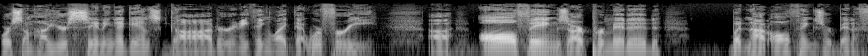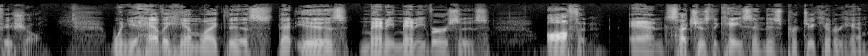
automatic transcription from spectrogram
or somehow you're sinning against God or anything like that. We're free. Uh, all things are permitted, but not all things are beneficial. When you have a hymn like this that is many, many verses, often, and such is the case in this particular hymn,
